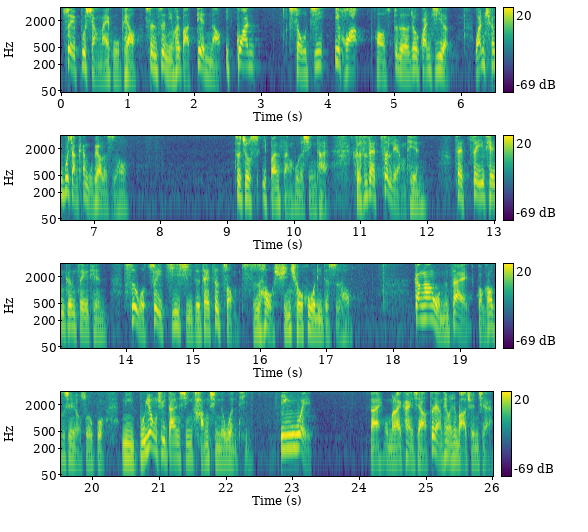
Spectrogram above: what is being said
最不想买股票，甚至你会把电脑一关、手机一滑，哦，这个就关机了，完全不想看股票的时候。这就是一般散户的心态。可是，在这两天，在这一天跟这一天，是我最积极的，在这种时候寻求获利的时候。刚刚我们在广告之前有说过，你不用去担心行情的问题。因为，来，我们来看一下这两天，我先把它圈起来。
